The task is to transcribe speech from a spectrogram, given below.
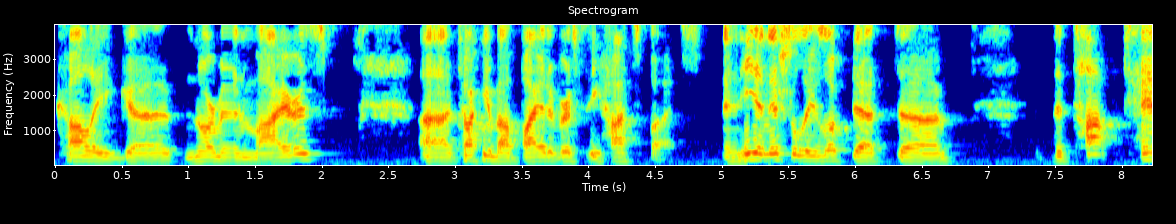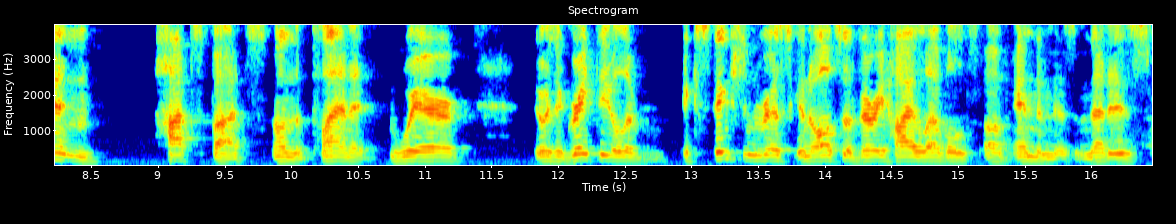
colleague uh, Norman Myers, uh, talking about biodiversity hotspots. And he initially looked at uh, the top 10 hotspots on the planet where there was a great deal of extinction risk and also very high levels of endemism, that is,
